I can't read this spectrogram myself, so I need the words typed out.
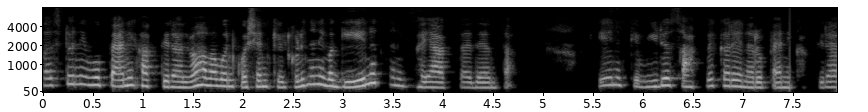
ಫಸ್ಟ್ ನೀವು ಪ್ಯಾನಿಕ್ ಆಗ್ತೀರಾ ಅಲ್ವಾ ಅವಾಗ ಒಂದು ಕ್ವಶನ್ ಕೇಳ್ಕೊಳ್ಳಿ. ನಾನು ಇವಾಗ ಏನಕ್ಕೆ ನನಗೆ ಭಯ ಆಗ್ತಾ ಇದೆ ಅಂತ. ಏನಕ್ಕೆ ವಿಡಿಯೋಸ್ ಹಾಕ್ಬೇಕಾದ್ರೆ ಏನಾದ್ರು ಪ್ಯಾನಿಕ್ ಆಗ್ತೀರಾ?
